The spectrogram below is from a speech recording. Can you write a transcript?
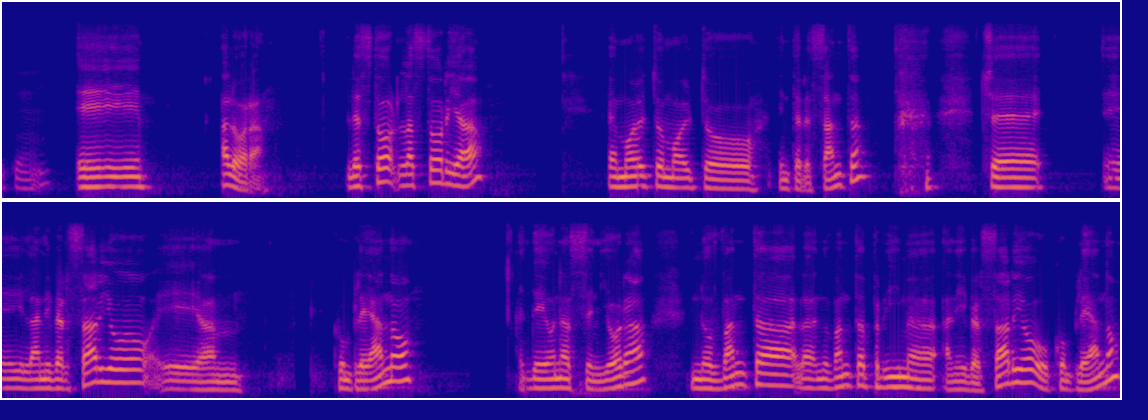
ok. E allora, sto- la storia è molto molto interessante. C'è l'anniversario e um, compleanno di una signora, 90, la 90 primo anniversario o compleanno,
